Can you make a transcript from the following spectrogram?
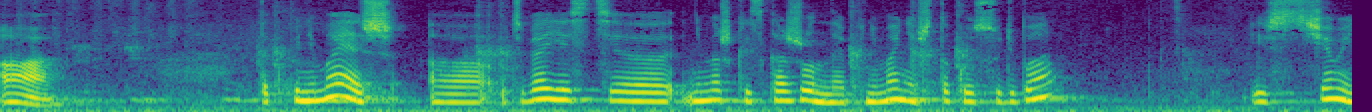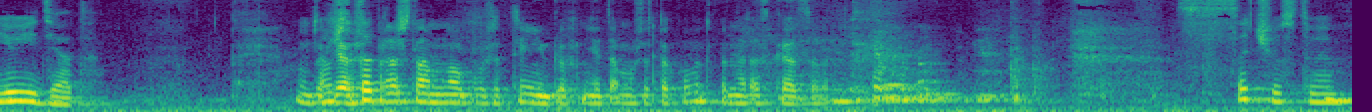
А, так понимаешь, а, у тебя есть э, немножко искаженное понимание, что такое судьба и с чем ее едят. Ну, так Потому я уже прошла много уже тренингов, мне там уже такого рассказывали. Сочувствуем.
